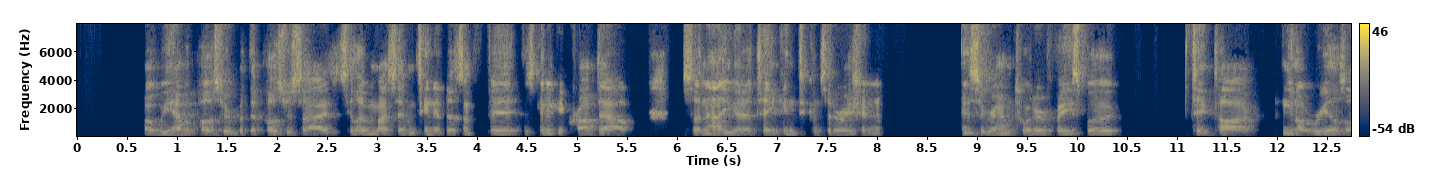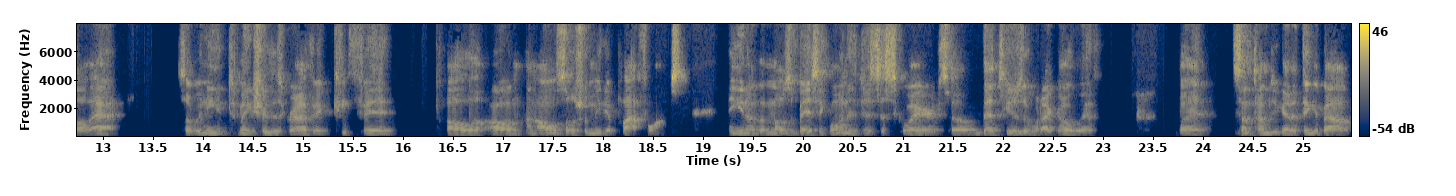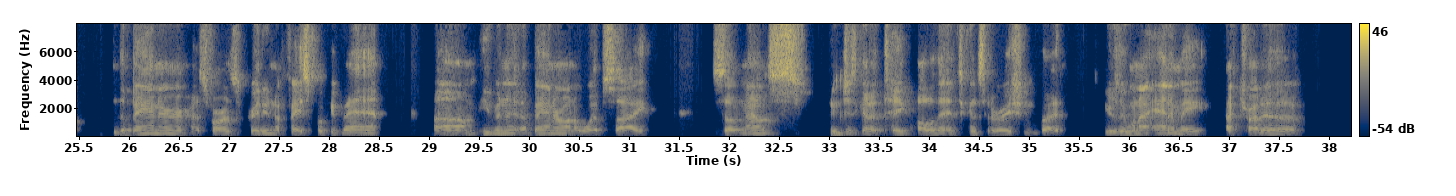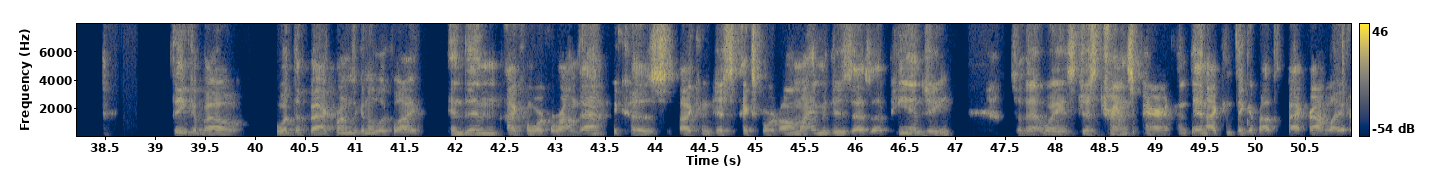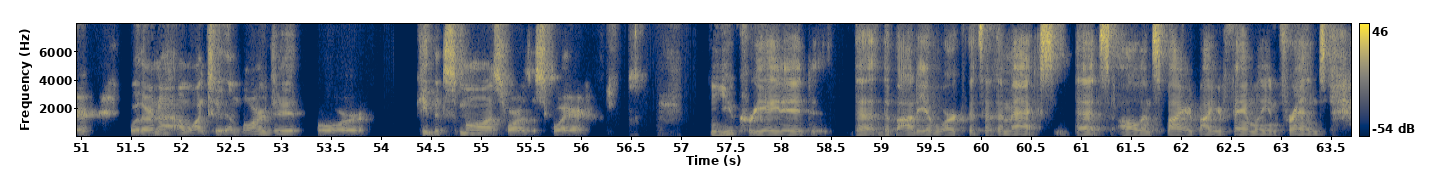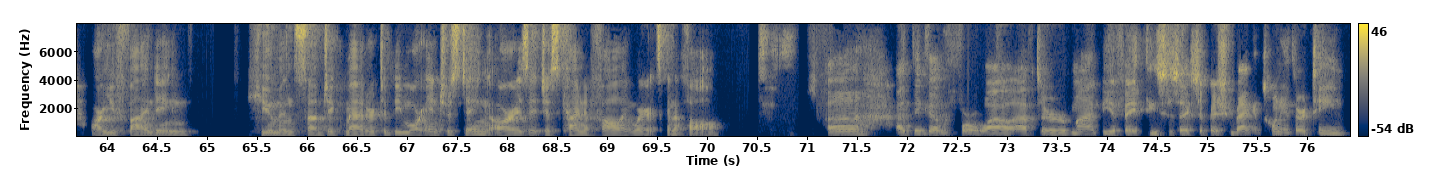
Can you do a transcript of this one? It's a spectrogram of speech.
oh, we have a poster, but the poster size it's 11 by 17. It doesn't fit. It's going to get cropped out. So now you got to take into consideration Instagram, Twitter, Facebook, TikTok, you know, Reels, all that. So we need to make sure this graphic can fit all, all on all social media platforms. And you know, the most basic one is just a square. So that's usually what I go with. But sometimes you got to think about the banner as far as creating a Facebook event, um, even a banner on a website. So now it's you just got to take all of that into consideration. But usually when I animate, I try to think about what the background is going to look like and then I can work around that because I can just export all my images as a PNG. So that way it's just transparent. And then I can think about the background later, whether or not I want to enlarge it or keep it small as far as a square. You created the, the body of work that's at the max that's all inspired by your family and friends. Are you finding human subject matter to be more interesting or is it just kind of falling where it's going to fall? Uh, I think of for a while after my BFA thesis exhibition back in 2013,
